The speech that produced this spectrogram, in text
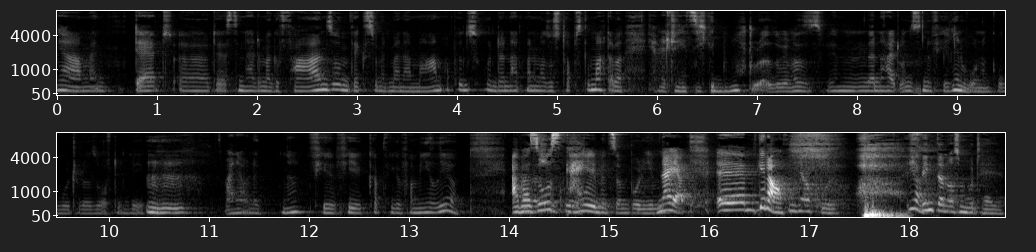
ja, mein Dad, äh, der ist dann halt immer gefahren, so im Wechsel mit meiner Mom ab und zu. Und dann hat man immer so Stops gemacht. Aber wir haben natürlich jetzt nicht geduscht oder so. Wir haben, das, wir haben dann halt uns eine Ferienwohnung geholt oder so auf dem Weg. War ja auch eine ne, vier, vierköpfige Familie. Aber so ist geil mit so einem Bulli. Naja, ähm, genau. Finde ich auch cool. Ich wink dann aus dem Hotel.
